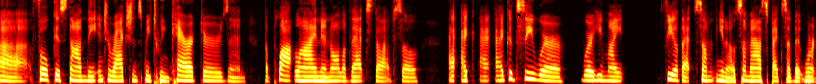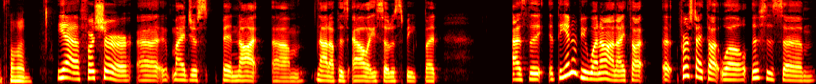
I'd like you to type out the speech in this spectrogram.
uh, focused on the interactions between characters and the plot line and all of that stuff. So I, I, I- could see where where he might feel that some you know some aspects of it weren't fun. Yeah, for sure. Uh, it might just been not um, not up his alley, so to speak. But as the the interview went on, I thought at first I thought, well, this is um,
